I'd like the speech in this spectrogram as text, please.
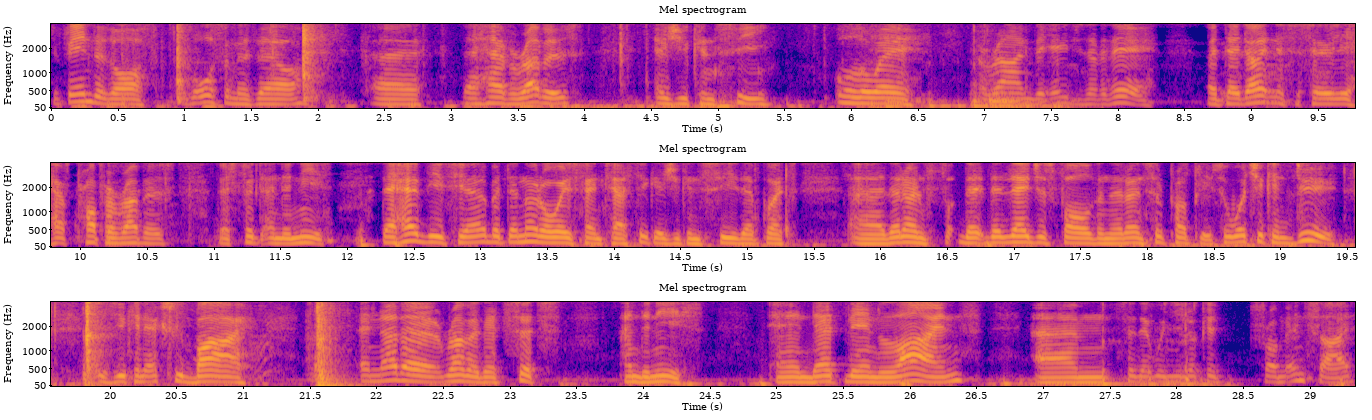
defenders are as awesome as they are. Uh, they have rubbers as you can see all the way around the edges over there but they don't necessarily have proper rubbers that fit underneath. They have these here but they're not always fantastic. As you can see they've got uh, they don't they, they just fold and they don't sit properly. So what you can do is you can actually buy another rubber that sits underneath and that then lines um, so that when you look at from inside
